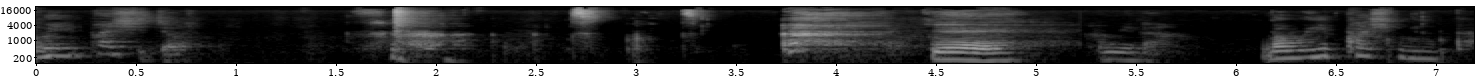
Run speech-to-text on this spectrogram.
너무 힙하시죠? 예, 갑니다. 너무 힙하십니다.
